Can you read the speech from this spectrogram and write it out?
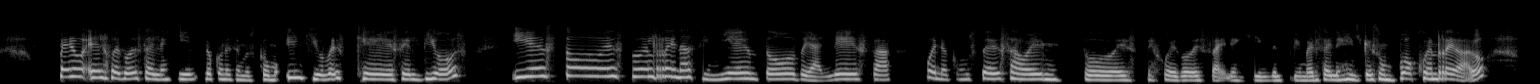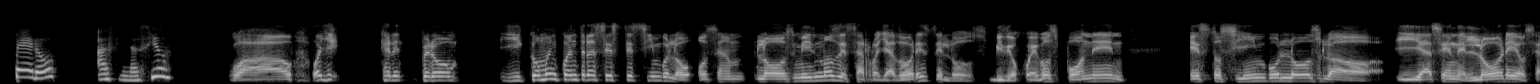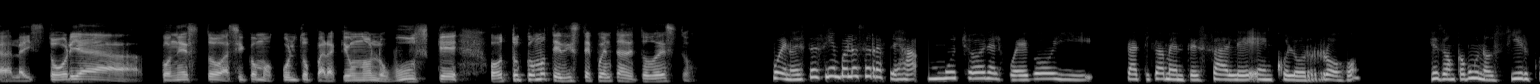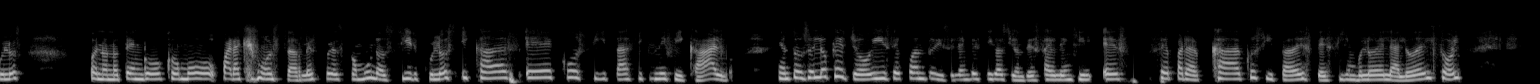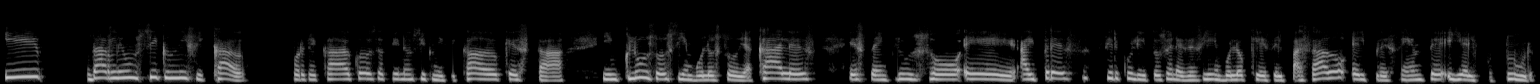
pero en el juego de Silent Hill lo conocemos como Incubus, que es el dios, y es todo esto del renacimiento, de Alesa. Bueno, como ustedes saben, todo este juego de Silent Hill, del primer Silent Hill, que es un poco enredado, pero así nació. Wow. Oye, Karen, pero ¿y cómo encuentras este símbolo? O sea, los mismos desarrolladores de los videojuegos ponen estos símbolos y hacen el lore, o sea, la historia con esto así como oculto para que uno lo busque? ¿O tú cómo te diste cuenta de todo esto? Bueno, este símbolo se refleja mucho en el juego y prácticamente sale en color rojo, que son como unos círculos. Bueno, no tengo como para qué mostrarles, pero es como unos círculos y cada eh, cosita significa algo. Entonces lo que yo hice cuando hice la investigación de Silent Hill es separar cada cosita de este símbolo del halo del sol y darle un significado, porque cada cosa tiene un significado que está incluso símbolos zodiacales, está incluso, eh, hay tres circulitos en ese símbolo que es el pasado, el presente y el futuro.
